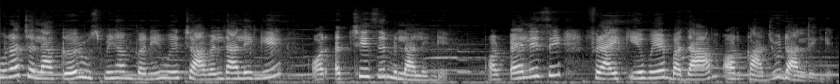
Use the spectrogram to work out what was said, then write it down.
थोड़ा चलाकर उसमें हम बने हुए चावल डालेंगे और अच्छे से मिला लेंगे। और पहले से फ्राई किए हुए बादाम और काजू डाल देंगे।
